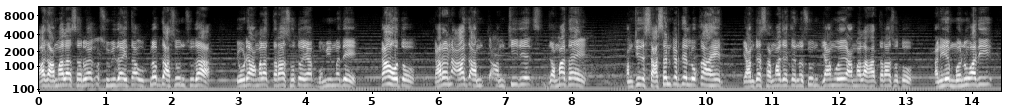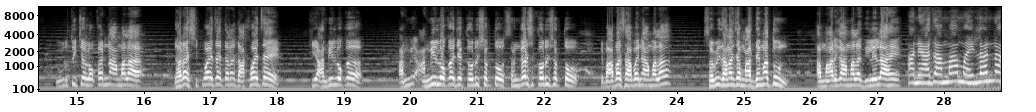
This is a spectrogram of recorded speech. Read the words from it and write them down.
आज आम्हाला सर्व सुविधा इथं उपलब्ध असून सुद्धा एवढा आम्हाला त्रास होतो या भूमीमध्ये. का होतो? कारण आज आम आमची जे जमात आहे आमची जे शासनकर्ते लोक आहेत ते आमच्या समाजाचे नसून ज्यामुळे आम्हाला हा त्रास होतो. आणि हे मनुवादी वृत्तीच्या लोकांना आम्हाला धडा शिकवायचा आहे त्यांना दाखवायचं आहे की आम्ही लोक आम्ही आम्ही लोक जे करू शकतो संघर्ष करू शकतो ते बाबासाहेबांनी आम्हाला संविधानाच्या माध्यमातून हा मार्ग आम्हाला दिलेला आहे. आणि आज आम्हा महिलांना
